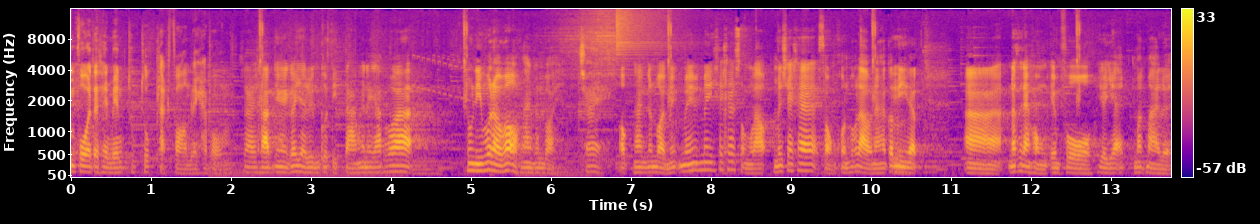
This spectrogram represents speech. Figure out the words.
M4 Entertainment ทุกๆแพลตฟอร์มเลยครับผม ใช่ครับ ยังไงก็อย่าลืมกดติดตามกันนะครับ เพราะว่าช่วงนี้พวกเราก็ออกงานกันบ่อย ใช่ ออกงานกันบ่อยไม่ไม่ไม่ใช่แค่สองเรา ไม่ใช่แค่สองคนพวกเรานะฮะก็มีแบบอ่านักแสดงของ M4 เยอะแยะมากมายเลย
